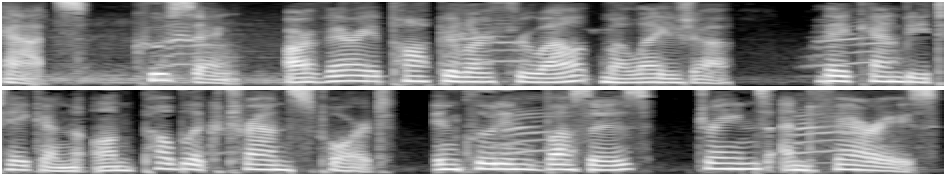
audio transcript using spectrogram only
cats, kucing, are very popular throughout Malaysia. They can be taken on public transport, including buses, trains and ferries,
